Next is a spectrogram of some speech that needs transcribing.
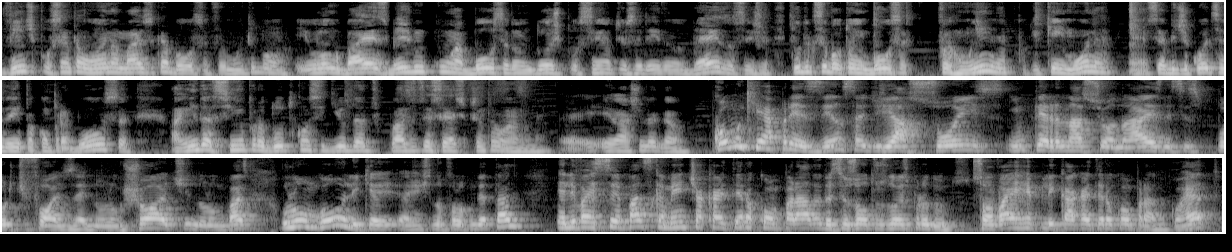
20% ao ano a mais do que a bolsa, foi muito bom. E o long bias, mesmo com a bolsa dando 2% e o CDI dando 10%, ou seja, tudo que você botou em bolsa foi ruim, né? Porque queimou, né? É, você abdicou de CDI para comprar bolsa, ainda assim o produto conseguiu dar quase 17% ao ano, né? É, eu acho legal. Como que é a presença de ações internacionais nesses portfólios aí, no long short, no long base? O long only, que a gente não falou com detalhe, ele vai ser basicamente a carteira comprada desses outros dois produtos. Só vai replicar a carteira comprada, correto?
